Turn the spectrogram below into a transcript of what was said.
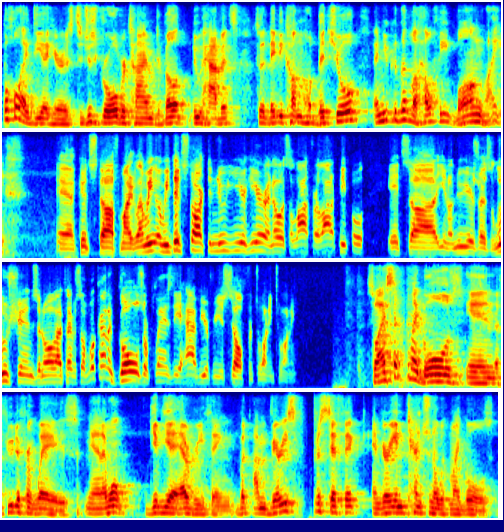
The whole idea here is to just grow over time, develop new habits so that they become habitual and you could live a healthy, long life. Yeah, good stuff, Michael. And we, we did start the new year here. I know it's a lot for a lot of people. It's uh, you know, New Year's resolutions and all that type of stuff. What kind of goals or plans do you have here for yourself for 2020? So I set my goals in a few different ways, and I won't give you everything, but I'm very specific and very intentional with my goals.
